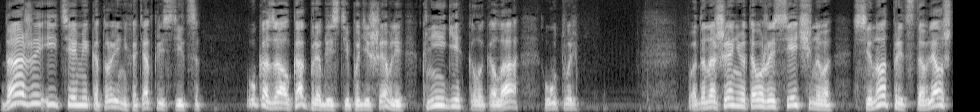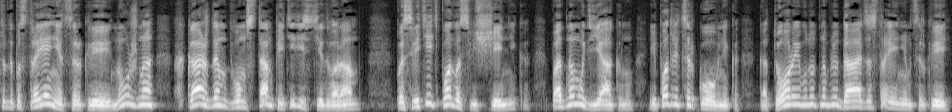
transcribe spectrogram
даже и теми, которые не хотят креститься. Указал, как приобрести подешевле книги, колокола, утварь. По доношению того же Сеченова Синод представлял, что до построения церквей нужно к каждым двумстам пятидесяти дворам посвятить по два священника, по одному дьякону и по три церковника, которые будут наблюдать за строением церквей.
